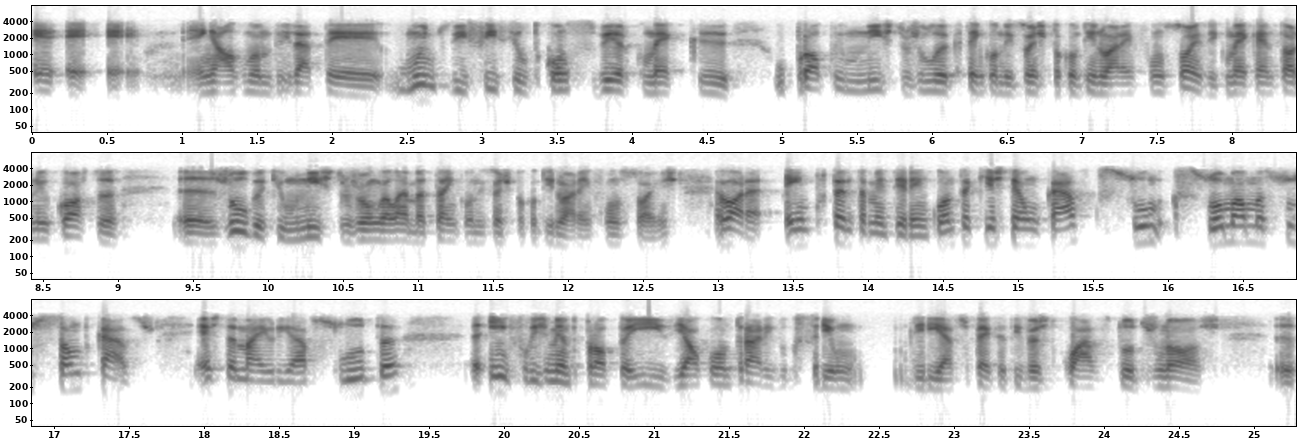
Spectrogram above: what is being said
é, é, é, em alguma medida até muito difícil de conceber como é que o próprio Ministro julga que tem condições para continuar em funções e como é que António Costa uh, julga que o Ministro João Galamba tem condições para continuar em funções. Agora, é importante também ter em conta que este é um caso que, suma, que soma a uma sucessão de casos. Esta maioria absoluta, uh, infelizmente para o país e ao contrário do que seriam, diria, as expectativas de quase todos nós, uh,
